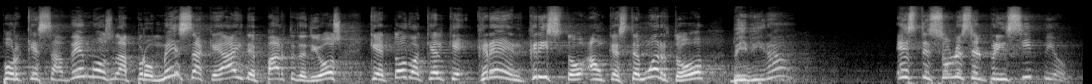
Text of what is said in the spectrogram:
Porque sabemos la promesa que hay de parte de Dios, que todo aquel que cree en Cristo, aunque esté muerto, vivirá. Este solo es el principio.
